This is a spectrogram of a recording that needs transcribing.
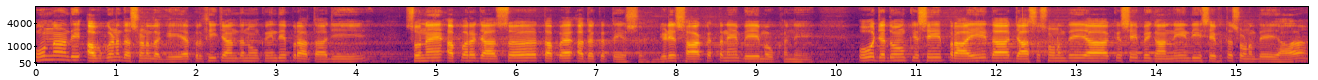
ਉਹਨਾਂ ਦੇ ਅਵਗਣ ਦੱਸਣ ਲੱਗੇ ਆ। ਪ੍ਰਿਥੀ ਚੰਦ ਨੂੰ ਕਹਿੰਦੇ, ਭਰਾਤਾ ਜੀ, ਸੁਨੈ ਅਪਰ ਜਸ ਤਪੈ ਅਦਕ ਤਿਸ। ਜਿਹੜੇ ਸਾਕਤ ਨੇ, ਬੇਮੁਖ ਨੇ। ਉਹ ਜਦੋਂ ਕਿਸੇ ਪਰਾਏ ਦਾ ਜਸ ਸੁਣਦੇ ਆ, ਕਿਸੇ ਬੇਗਾਨੇ ਦੀ ਸਿਫਤ ਸੁਣਦੇ ਆ,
